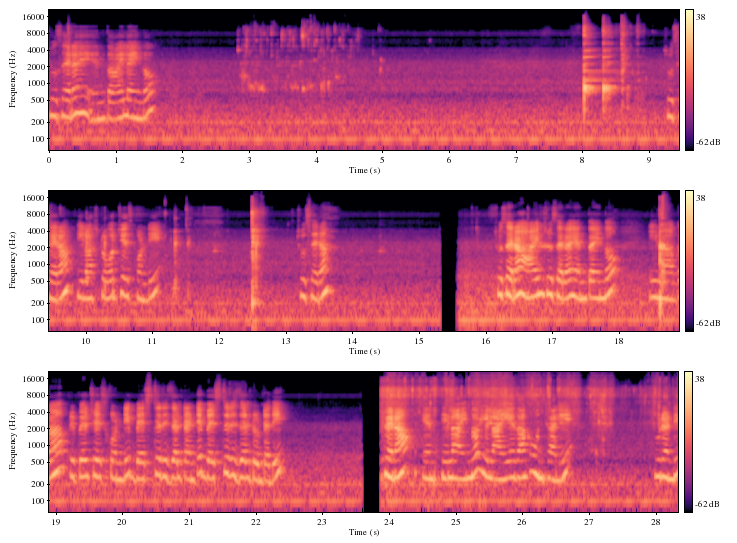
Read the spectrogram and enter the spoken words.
చూసారా ఎంత ఆయిల్ అయిందో? చూసారా? ఇలా స్టోర్ చేసుకోండి. చూసారా? చూసారా? ఆయిల్ చూసారా? ఎంత అయిందో ఇలాగా ప్రిపేర్ చేసుకోండి. బెస్ట్ రిజల్ట్ అంటే బెస్ట్ రిజల్ట్ ఉంటుంది. చూసారా? ఎంత ఇలా అయిందో? ఇలా అయ్యేదాకా ఉంచాలి. చూడండి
